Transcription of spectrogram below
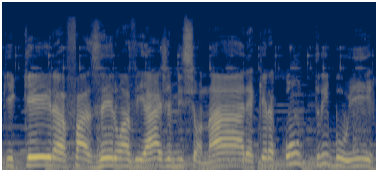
que queira fazer uma viagem missionária, queira contribuir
